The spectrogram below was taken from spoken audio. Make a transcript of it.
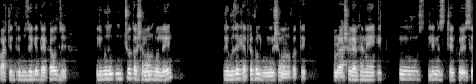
পাঁচটি ত্রিভুজকে দেখাও যে ত্রিভুজের উচ্চতা সমান হলে ত্রিভুজের ক্ষেত্রফল ভূমির সমানুপাতিক। আমরা আসলে এখানে একটু সিলি মিস্টেক হয়েছে,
